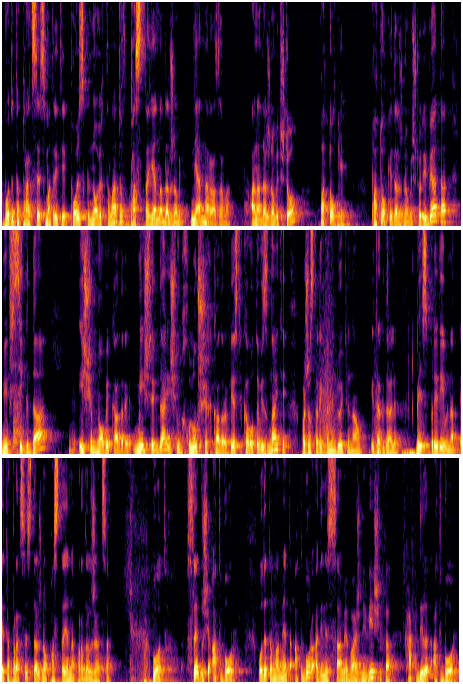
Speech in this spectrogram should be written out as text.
Вот это процесс, смотрите, поиск новых талантов постоянно должно быть, не одноразово. Она должна быть что? Потоки. Потоки должно быть, что ребята, мы всегда ищем новые кадры. Мы всегда ищем лучших кадров. Если кого-то вы знаете, пожалуйста, рекомендуйте нам и так далее. Беспрерывно. Этот процесс должно постоянно продолжаться. Вот. Следующий – отбор. Вот этот момент отбор, один из самых важных вещей, это как делать отбор.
